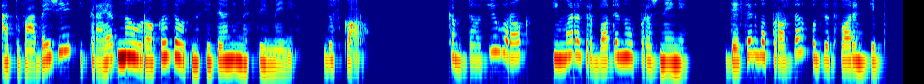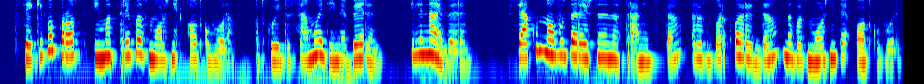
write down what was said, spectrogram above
А това беше и краят на урока за относителни местоимения. До скоро! Към този урок има разработено упражнение 10 въпроса от затворен тип. Всеки въпрос има три възможни отговора, от които само един е верен или най-верен. Всяко ново зареждане на страницата разбърква реда на възможните отговори.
